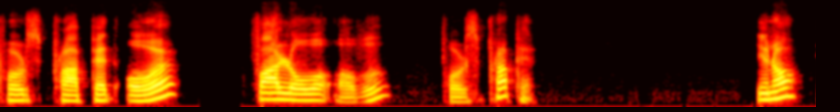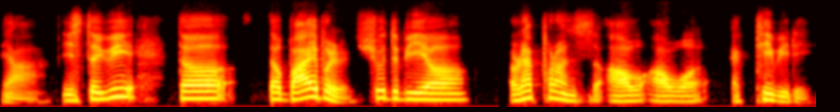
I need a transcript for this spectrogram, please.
false prophet or follower of false prophet. You know, yeah, it's the we the the Bible should be a, a reference of our activity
